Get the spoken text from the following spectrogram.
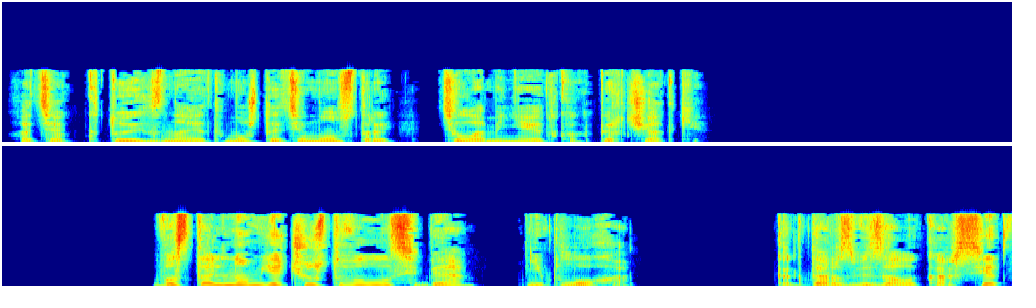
Хотя, кто их знает, может, эти монстры тела меняют как перчатки. В остальном я чувствовала себя неплохо. Когда развязала корсет,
